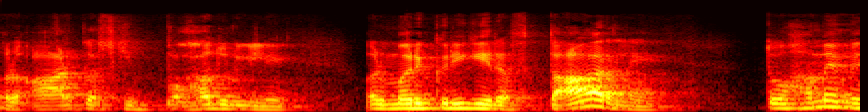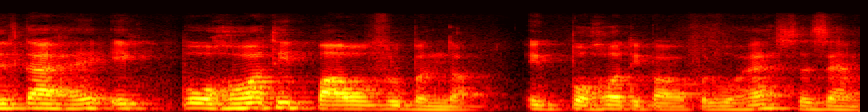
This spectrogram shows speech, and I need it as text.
और आर्कस की बहादुरी लें और मरकुरी की रफ्तार लें तो हमें मिलता है एक बहुत ही पावरफुल बंदा, एक बहुत ही पावरफुल वो है सजैम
